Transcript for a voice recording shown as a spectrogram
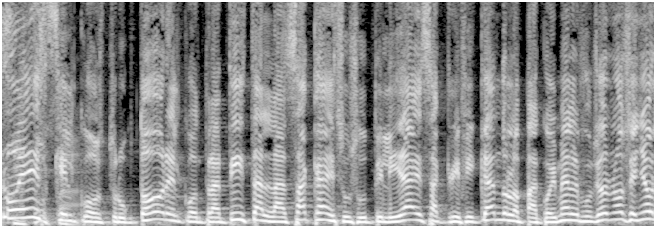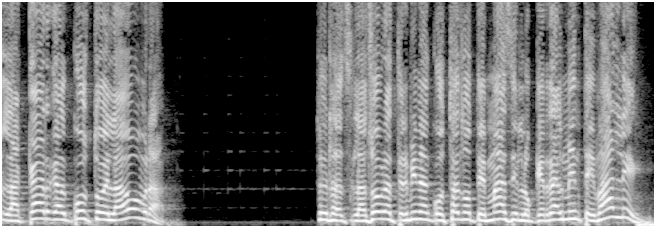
no es que el constructor, el contratista la saca de sus utilidades sacrificándola para coimear el funcionario. No, señor, la carga al costo de la obra. Entonces las, obras terminan costándote más de lo que realmente valen.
